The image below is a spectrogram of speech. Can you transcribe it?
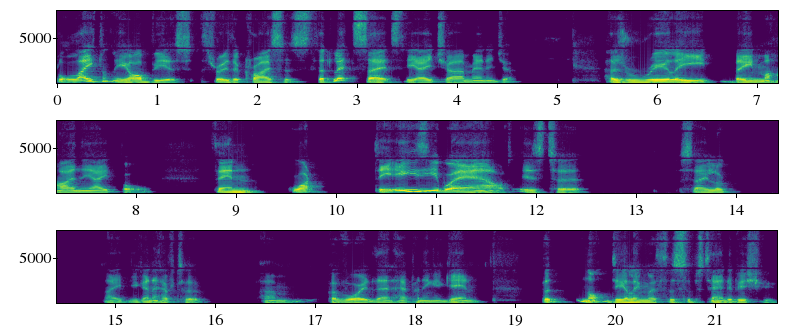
blatantly obvious through the crisis that, let's say it's the HR manager, has really been behind the eight ball, then what the easy way out is to say, look, mate, you're going to have to um, avoid that happening again, but not dealing with the substantive issue.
